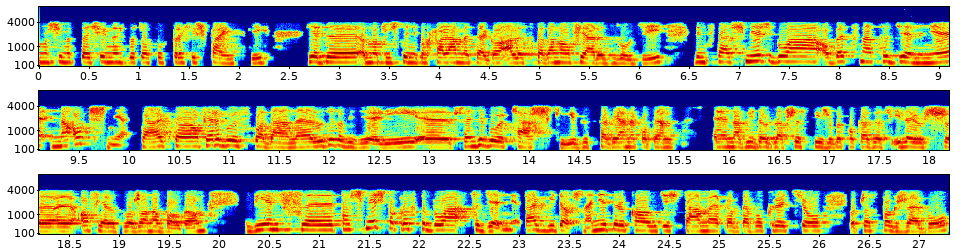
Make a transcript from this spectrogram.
musimy tutaj sięgnąć do czasów prehiszpańskich, kiedy, no oczywiście nie pochwalamy tego, ale składano ofiary z ludzi, więc ta śmierć była obecna codziennie, naocznie, tak? Te ofiary były składane, ludzie to widzieli, e, wszędzie były czaszki wystawiane potem E, na widok dla wszystkich, żeby pokazać, ile już e, ofiar złożono Bogom. Więc e, ta śmierć po prostu była codziennie, tak, widoczna, nie tylko gdzieś tam, prawda, w ukryciu podczas pogrzebu.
